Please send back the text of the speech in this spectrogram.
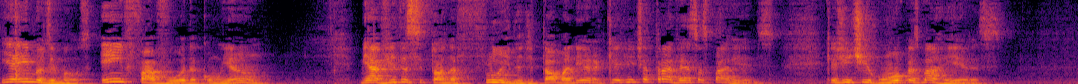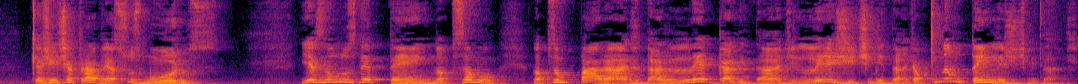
E aí, meus irmãos, em favor da comunhão, minha vida se torna fluida de tal maneira que a gente atravessa as paredes, que a gente rompe as barreiras, que a gente atravessa os muros e eles não nos detêm. Nós precisamos, nós precisamos parar de dar legalidade, legitimidade ao que não tem legitimidade.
